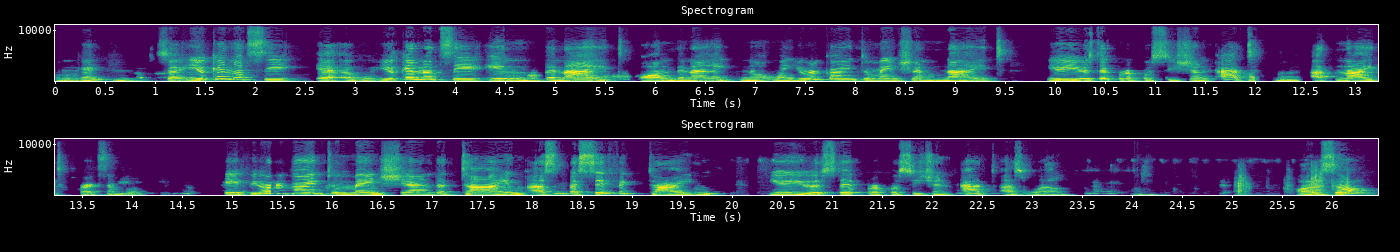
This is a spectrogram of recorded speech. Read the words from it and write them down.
Hmm. Okay, hmm. so you cannot see, yeah, uh, you cannot see in the night, on the night. No, when you're going to mention night, you use the preposition at, at night. at night, for example. If you are going to mention the time, a specific time, you use the preposition at as well. Also,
